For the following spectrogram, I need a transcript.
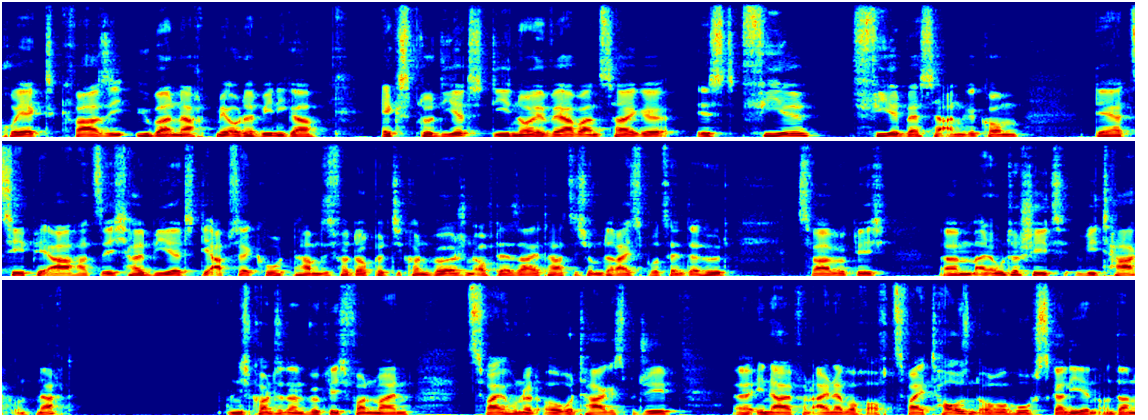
Projekt quasi über Nacht mehr oder weniger explodiert. Die neue Werbeanzeige ist viel, viel besser angekommen. Der CPA hat sich halbiert, die Upsell-Quoten haben sich verdoppelt, die Conversion auf der Seite hat sich um 30 Prozent erhöht. Es war wirklich ähm, ein Unterschied wie Tag und Nacht. Und ich konnte dann wirklich von meinem 200 Euro Tagesbudget äh, innerhalb von einer Woche auf 2000 Euro hochskalieren und dann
